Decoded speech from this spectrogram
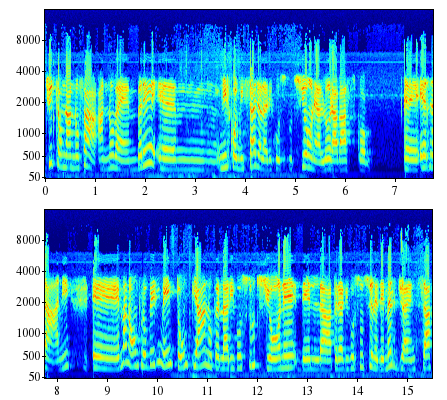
circa un anno fa, a novembre, ehm, il commissario alla ricostruzione, allora Vasco eh, Errani, eh, emanò un provvedimento, un piano per la ricostruzione, della, per la ricostruzione d'emergenza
